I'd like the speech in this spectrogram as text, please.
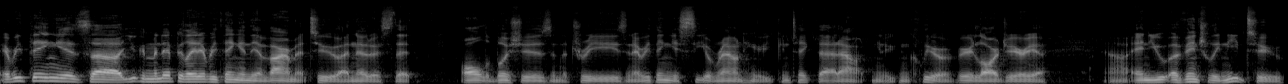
everything is, uh, you can manipulate everything in the environment too. I noticed that all the bushes and the trees and everything you see around here, you can take that out. You know, you can clear a very large area. Uh, and you eventually need to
